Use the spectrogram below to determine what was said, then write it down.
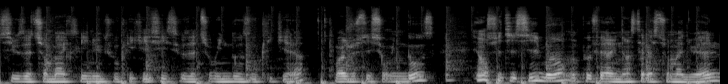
si vous êtes sur Mac, Linux, vous cliquez ici. Si vous êtes sur Windows, vous cliquez là. Moi, je suis sur Windows. Et ensuite ici, ben, on peut faire une installation manuelle.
